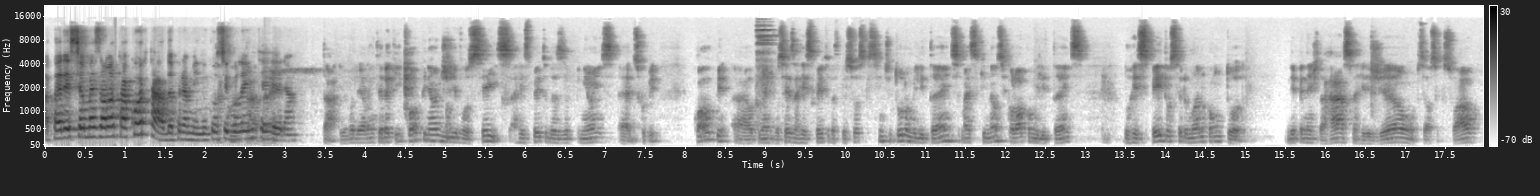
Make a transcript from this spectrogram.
Apareceu, mas ela está cortada para mim, não tá consigo tá cortada, ler inteira. É. Tá, eu vou ler ela inteira aqui. Qual a opinião de vocês a respeito das opiniões. É, desculpe. Qual a opinião de vocês a respeito das pessoas que se intitulam militantes, mas que não se colocam militantes do respeito ao ser humano como um todo, independente da raça, religião, opção sexual?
